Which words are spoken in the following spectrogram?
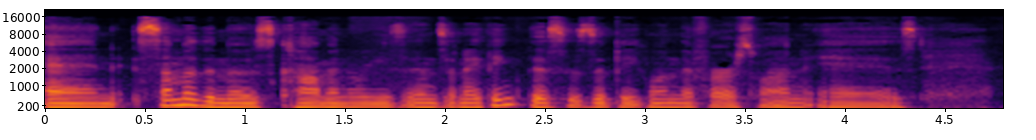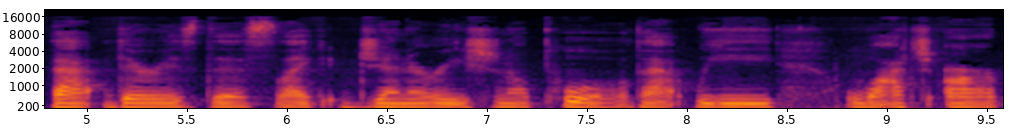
And some of the most common reasons, and I think this is a big one, the first one is that there is this like generational pool that we watch our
